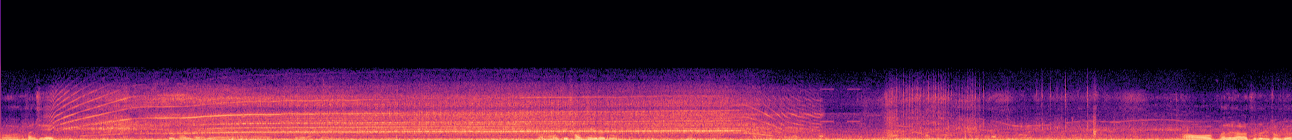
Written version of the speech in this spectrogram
와 간신히 정신이 야, 어떻게 살지 그래도 어 뜯을 정도요?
